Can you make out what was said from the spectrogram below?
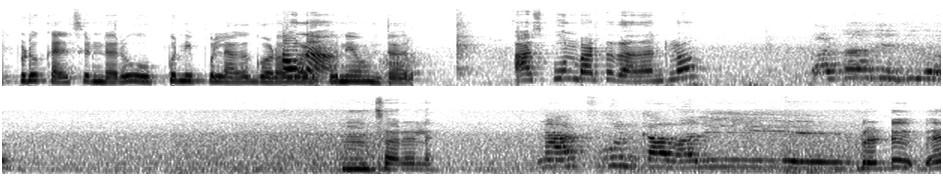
ఎప్పుడూ కలిసి ఉండరు. ఉప్పు నిప్పులాగా గొడవ పడుతూనే ఉంటారు. ఆ స్పూన్ పడుతుందా దాంట్లో? సరేలే. బ్రెడ్ ఏ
